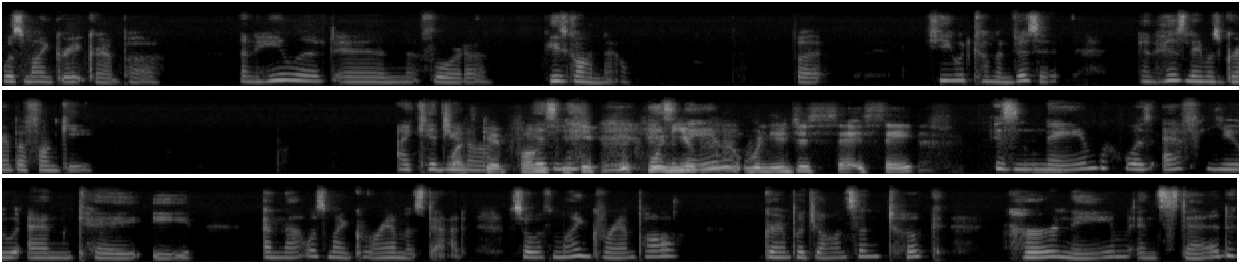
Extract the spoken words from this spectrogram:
was my great grandpa, and he lived in Florida. He's gone now. But he would come and visit, and his name was Grandpa Funky. I kid you Let's not. get His, na- funky. when you name- when you just say say his Mhm. name was F U N K E, and that was my grandma's dad. So if my grandpa, Grandpa Johnson, took her name instead,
